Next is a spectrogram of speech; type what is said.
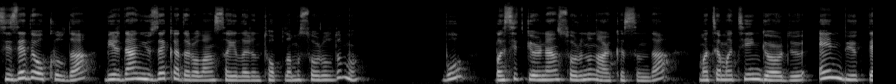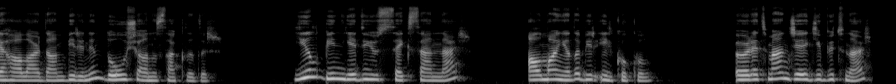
Size de okulda birden yüze kadar olan sayıların toplamı soruldu mu? Bu, basit görünen sorunun arkasında matematiğin gördüğü en büyük dehalardan birinin doğuş anı saklıdır. Yıl 1780'ler, Almanya'da bir ilkokul. Öğretmen C.G. Büttner,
